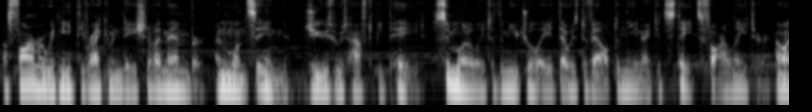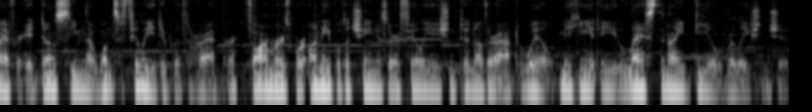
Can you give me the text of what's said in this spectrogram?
a farmer would need the recommendation of a member, and once in, dues would have to be paid, similarly to the mutual aid that was developed in the United States far later. However, it does seem that once affiliated with the Hrepper, farmers were unable to change their affiliation to another at will, making it a less than ideal relationship.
